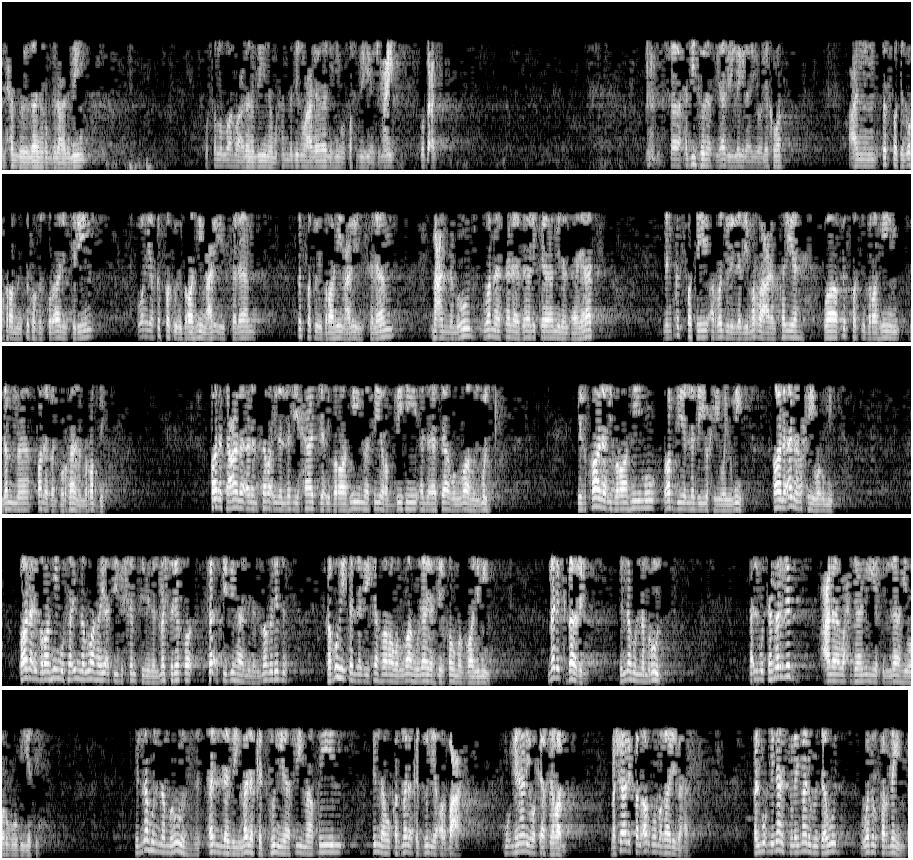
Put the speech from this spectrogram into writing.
الحمد لله رب العالمين وصلى الله على نبينا محمد وعلى آله وصحبه أجمعين. وبعد فحديثنا في هذه الليلة أيها الإخوة عن قصة أخرى من قصص القرآن الكريم وهي قصة إبراهيم عليه السلام قصة إبراهيم عليه السلام مع النمرود وما تلا ذلك من الآيات من قصة الرجل الذي مر على القرية وقصة إبراهيم لما طلب البرهان من ربه. قال تعالى ألم تر إلى الذي حاج إبراهيم في ربه أن آتاه الله الملك؟ إذ قال إبراهيم ربي الذي يحيي ويميت. قال أنا أحيي وأميت. قال إبراهيم فإن الله يأتي بالشمس من المشرق فأت بها من المغرب فبهت الذي كفر والله لا يهدي القوم الظالمين. ملك بابل إنه النمرود المتمرد على وحدانية الله وربوبيته. إنه النمروز الذي ملك الدنيا فيما قيل إنه قد ملك الدنيا أربعة مؤمنان وكافران. مشارق الأرض ومغاربها. فالمؤمنان سليمان بن داود وذو القرنين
